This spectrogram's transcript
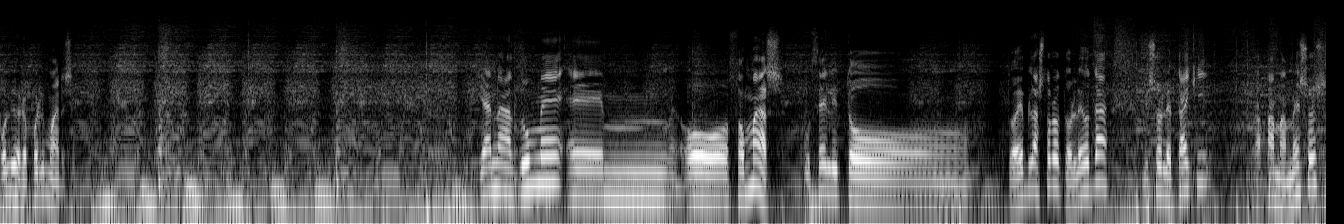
Πολύ ωραίο, πολύ μου άρεσε. Για να δούμε ε, μ, ο Θωμάς που θέλει το, το έμπλαστρο, το λέοντα. Μισό λεπτάκι, θα πάμε αμέσως.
